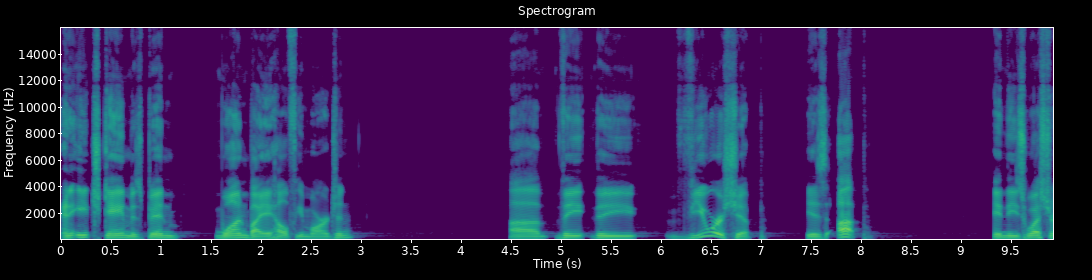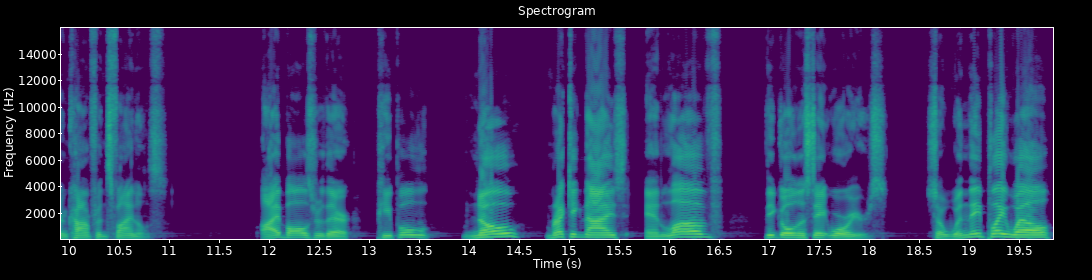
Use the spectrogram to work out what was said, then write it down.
and each game has been won by a healthy margin, uh, the the viewership is up in these Western Conference Finals. Eyeballs are there. People know, recognize, and love the Golden State Warriors. So when they play well,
